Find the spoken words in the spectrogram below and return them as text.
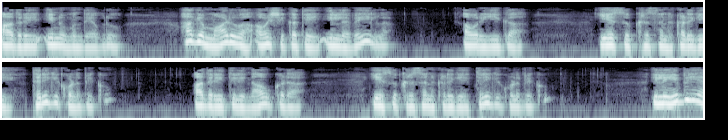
ಆದರೆ ಇನ್ನು ಮುಂದೆ ಅವರು ಹಾಗೆ ಮಾಡುವ ಅವಶ್ಯಕತೆ ಇಲ್ಲವೇ ಇಲ್ಲ. ಅವರು ಈಗ ಯೇಸು ಕ್ರಿಸ್ತನ ಕಡೆಗೆ ತಿರುಗಿಕೊಳ್ಳಬೇಕು. ಅದೇ ರೀತಿಯಲ್ಲಿ ನಾವು ಕೂಡ ಯೇಸು ಕ್ರಿಸ್ತನ ಕಡೆಗೆ ತಿರುಗಿಕೊಳ್ಳಬೇಕು. ಇಲ್ಲಿ ಇಬ್ರಿಯ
